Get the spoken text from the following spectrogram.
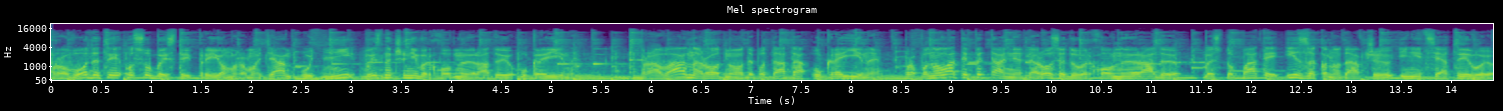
проводити особистий прийом громадян у дні, визначені Верховною Радою України. Права народного депутата України пропонувати питання для розгляду Верховною Радою, виступати із законодавчою ініціативою,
